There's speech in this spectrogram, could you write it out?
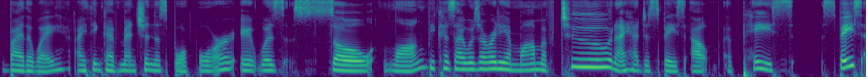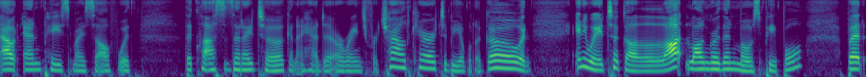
by the way, I think I've mentioned this before. It was so long because I was already a mom of two and I had to space out a pace, space out and pace myself with the classes that I took, and I had to arrange for childcare to be able to go. And anyway, it took a lot longer than most people, but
